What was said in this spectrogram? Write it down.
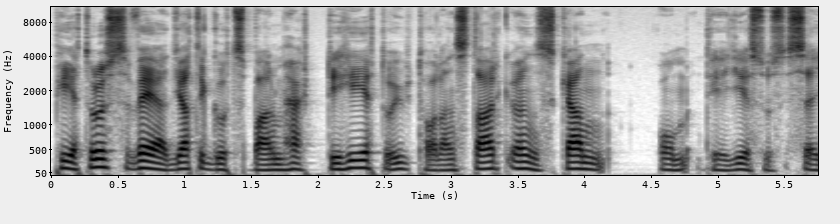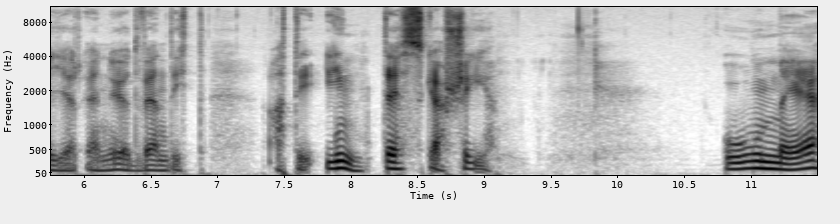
Petrus vädjar till Guds barmhärtighet och uttalar en stark önskan om det Jesus säger är nödvändigt, att det inte ska ske. O med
